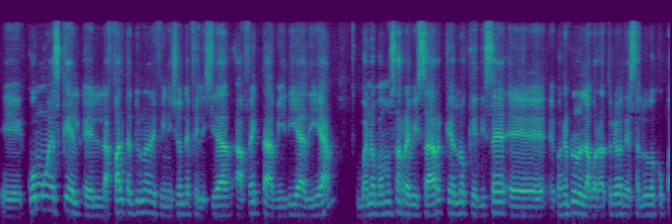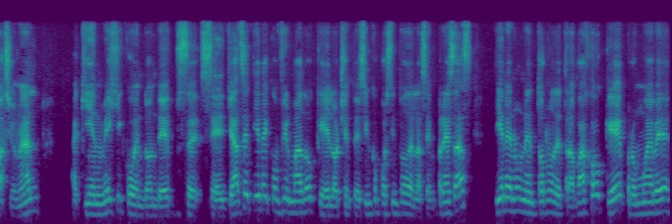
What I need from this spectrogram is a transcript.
eh, cómo es que el, la falta de una definición de felicidad afecta a mi día a día, bueno, vamos a revisar qué es lo que dice, eh, por ejemplo, el Laboratorio de Salud Ocupacional, aquí en México, en donde se, ya se tiene confirmado que el 85% de las empresas tienen un entorno de trabajo que promueve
